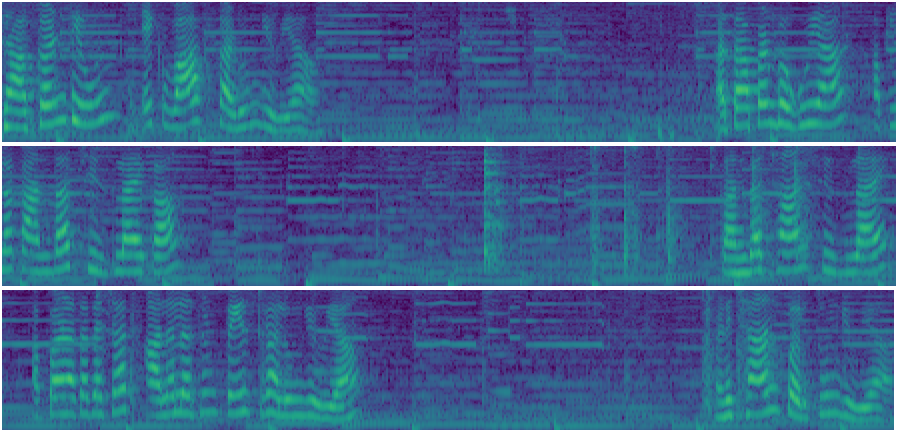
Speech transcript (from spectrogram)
झाकण ठेवून एक वाफ काढून घेऊया. आता आपण बघूया आपला कांदा शिजलाय का? कांदा छान शिजलाय. आपण आता त्याच्यात आलं लसूण पेस्ट घालून घेऊया. आणि छान परतून घेऊया.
